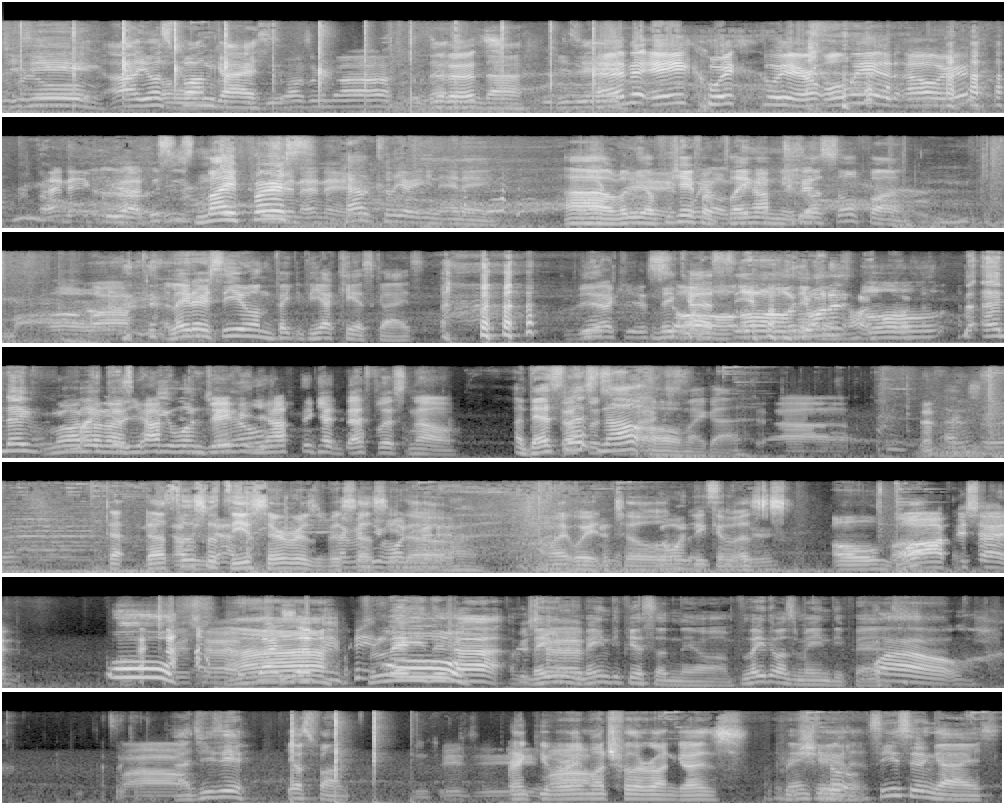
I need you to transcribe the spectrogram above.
GG! Uh, ah, it was oh. fun, guys. Did it. GG. And a quick clear, only an hour. NA clear. This is my first clear hell clear in NA. Uh, okay. Really oh, appreciate for playing with me. It was so fun. Oh wow. Later, see you on Vykas, guys. Vieki is so Because- Oh, yeah. oh, you want No, it? no, Oh, the NA No, no, no. You have to, one JV, jail. you have to get deathless now. A deathless Deathless is now? next. Oh my god. Uh, Definitely. De- Deathless I mean, with yeah. these servers is 71 though. minutes. I might wait No until one they needs give to us. Oh my. oh, fish head. Oh, Fish head. 아, MVP. 블레이드가 Fish 메인 head. 메인 DPS였네요. 블레이드 was main DPS. wow. That's okay. Wow. 아, GG. It was fun. GG. Thank you very much for the run, guys. Thank Appreciate you. it. See you soon, guys.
